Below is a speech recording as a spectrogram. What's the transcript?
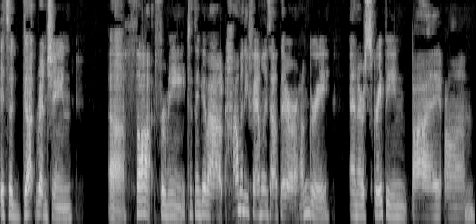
it's a gut wrenching uh, thought for me to think about how many families out there are hungry and are scraping by um,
